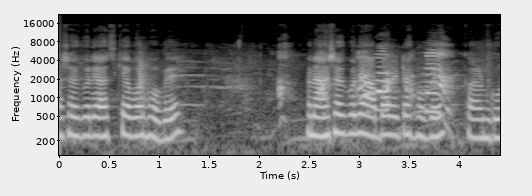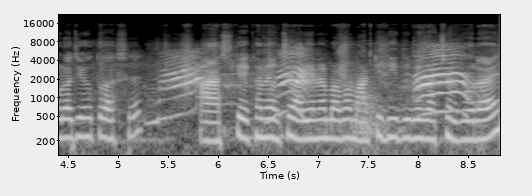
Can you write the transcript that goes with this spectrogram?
আশা করি আজকে আবার হবে। মানে আশা করি আবার এটা হবে, কারণ গোড়া যেহেতু আছে। আর আজকে এখানে হচ্ছে আরিয়ানার বাবা মাটি দিয়ে দিবে গাছের গোড়ায়।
